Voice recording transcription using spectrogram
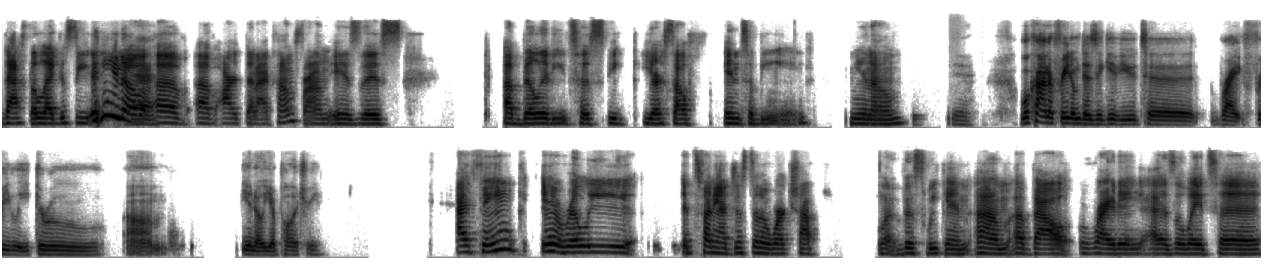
that's the legacy, you know, yeah. of of art that I come from is this ability to speak yourself into being, you know? Yeah. What kind of freedom does it give you to write freely through, um, you know, your poetry? I think it really, it's funny. I just did a workshop this weekend um, about writing as a way to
